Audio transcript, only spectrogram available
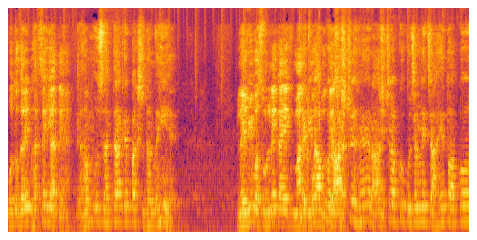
वो तो गरीब घर से ही आते हैं। हम उस हत्या के पक्षधर नहीं है। लेवी वसूलने का एक लेकिन आपको राष्ट्र है राष्ट्र आपको कुचलने चाहे तो आपको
